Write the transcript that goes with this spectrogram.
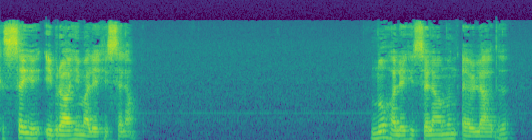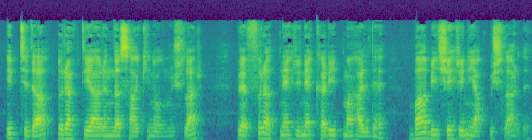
Kıssayı İbrahim aleyhisselam Nuh aleyhisselamın evladı İptida Irak diyarında sakin olmuşlar ve Fırat nehrine karip mahalde Babil şehrini yapmışlardı.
